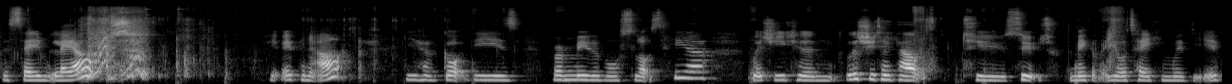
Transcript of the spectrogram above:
the same layout. If you open it up, you have got these removable slots here, which you can literally take out to suit the makeup that you're taking with you.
